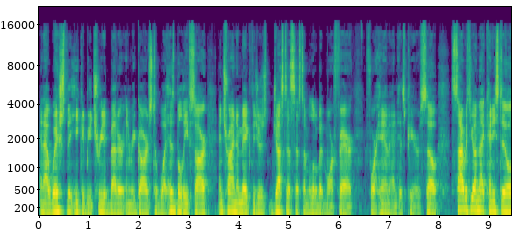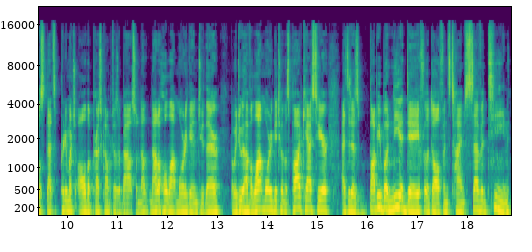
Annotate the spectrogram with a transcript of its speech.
And I wish that he could be treated better in regards to what his beliefs are and trying to make the justice system a little bit more fair for him and his peers. So, side with you on that, Kenny Stills. That's pretty much all the press conference is about. So, not, not a whole lot more to get into there. But we do have a lot more to get to on this podcast here, as it is Bobby Bonilla Day for the Dolphins times 17. And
